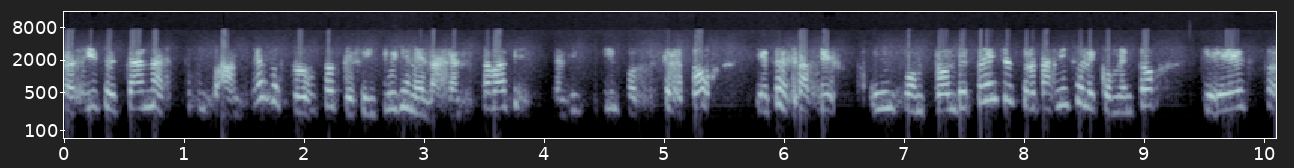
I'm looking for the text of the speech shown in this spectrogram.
que allí se están haciendo los productos que se incluyen en la canasta básica al tiempo decretó que se establece un control de precios, pero también se le comentó que estos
